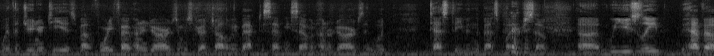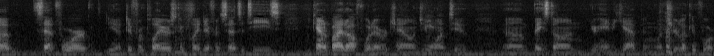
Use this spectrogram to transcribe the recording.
with a junior tee that's about 4,500 yards, and we stretch all the way back to 7,700 yards that would test even the best players. so uh, we usually have a set for you know different players can play different sets of tees. You kind of bite off whatever challenge you Yeah. want to, um, based on your handicap and what you're looking for.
